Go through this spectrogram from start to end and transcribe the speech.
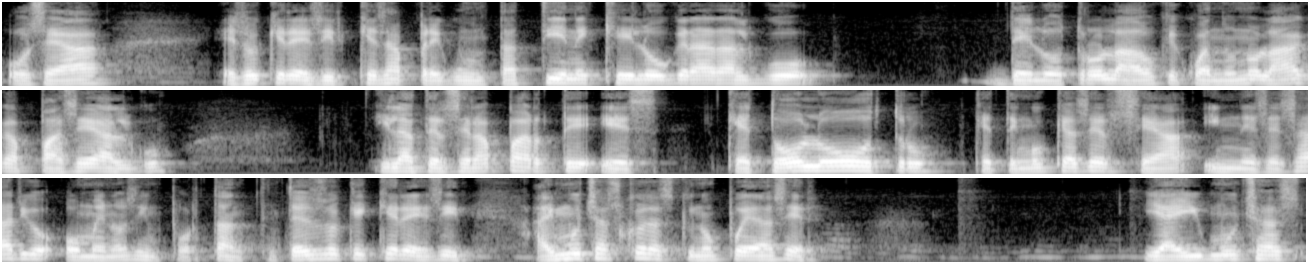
o sea, eso quiere decir que esa pregunta tiene que lograr algo del otro lado, que cuando uno la haga pase algo. Y la tercera parte es que todo lo otro que tengo que hacer sea innecesario o menos importante. Entonces, ¿eso qué quiere decir? Hay muchas cosas que uno puede hacer. Y hay muchas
